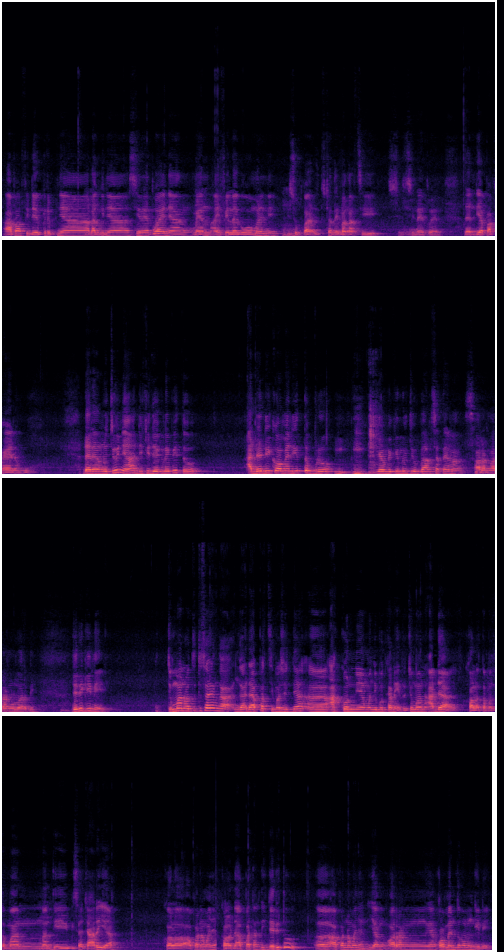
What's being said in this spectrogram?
apa video klipnya lagunya Shania Twain yang Man I Feel Like a Woman ini sumpah itu cantik banget sih si Shania Twain dan dia pakaian uh. dan yang lucunya di video klip itu ada di komen YouTube bro yang bikin lucu bangsat emang orang-orang luar nih jadi gini Cuman waktu itu saya nggak nggak dapat sih maksudnya eh, akun yang menyebutkan itu. Cuman ada kalau teman-teman nanti bisa cari ya. Kalau apa namanya? Kalau dapat nanti jadi tuh eh, apa namanya? Yang orang yang komen tuh ngomong gini.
